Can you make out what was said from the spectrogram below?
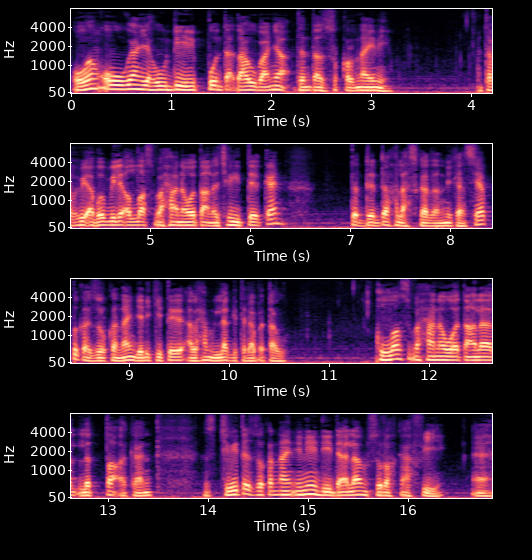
Orang-orang Yahudi pun tak tahu banyak tentang Zulkarnain ni. Tapi apabila Allah Subhanahu Wa Taala ceritakan terdedahlah sekarang ni kan. Siapakah Zulkarnain? Jadi kita Alhamdulillah kita dapat tahu. Allah Subhanahu Wa Taala letakkan cerita Zulkarnain ini di dalam surah Kahfi. Eh,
